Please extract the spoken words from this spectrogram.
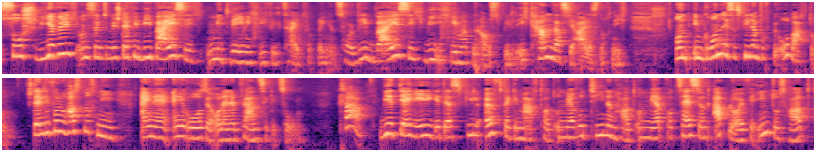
so schwierig und sie sagen zu mir, Steffi, wie weiß ich, mit wem ich wie viel Zeit verbringen soll? Wie weiß ich, wie ich jemanden ausbilde? Ich kann das ja alles noch nicht. Und im Grunde ist es viel einfach Beobachtung. Stell dir vor, du hast noch nie eine, eine Rose oder eine Pflanze gezogen. Klar, wird derjenige, der es viel öfter gemacht hat und mehr Routinen hat und mehr Prozesse und Abläufe, Intus hat,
